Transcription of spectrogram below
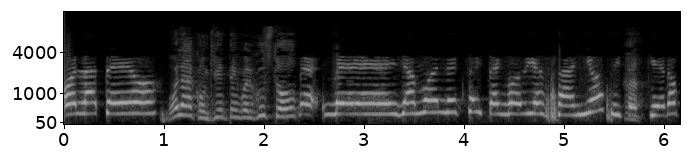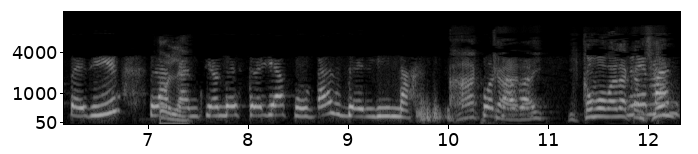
Hola, Teo. Hola, ¿con quién tengo el gusto? Me, me llamo Alexa y tengo 10 años y te quiero pedir la Hola. canción de Estrella Fugaz de Lina. Ah, Por caray. ¿Y cómo va la Le canción?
